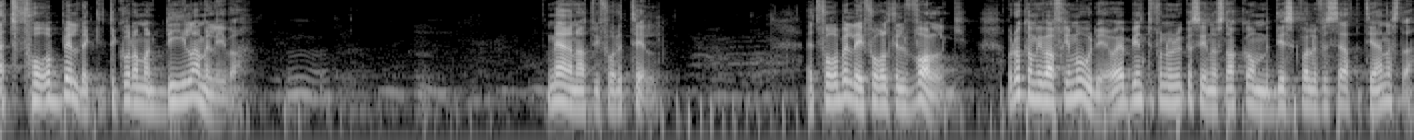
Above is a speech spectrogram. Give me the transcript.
et forbilde til hvordan man dealer med livet. Mer enn at vi får det til. Et forbilde i forhold til valg. Og da kan vi være frimodige. Og jeg begynte for noen uker siden å snakke om diskvalifiserte tjenester.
